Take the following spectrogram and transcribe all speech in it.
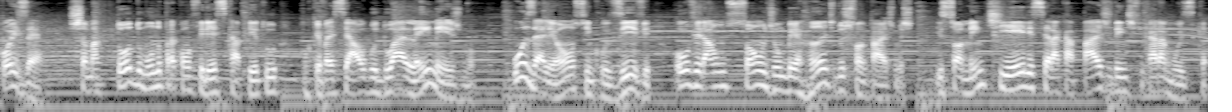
Pois é, chama todo mundo para conferir esse capítulo porque vai ser algo do além mesmo. O Zé Leôncio, inclusive, ouvirá um som de um berrante dos fantasmas e somente ele será capaz de identificar a música.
